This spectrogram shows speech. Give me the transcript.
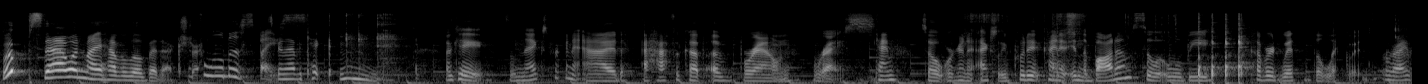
Whoops, that one might have a little bit extra. A little bit of spice. Gonna have a kick. Mm. Okay, so next we're gonna add a half a cup of brown rice. Okay. So we're gonna actually put it kind of in the bottom so it will be covered with the liquid. Right.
